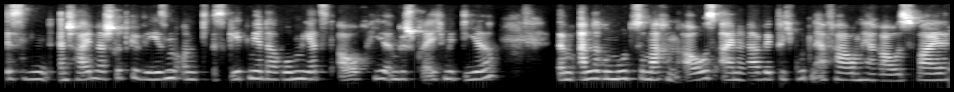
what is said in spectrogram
ist ein entscheidender Schritt gewesen und es geht mir darum, jetzt auch hier im Gespräch mit dir ähm, anderen Mut zu machen aus einer wirklich guten Erfahrung heraus, weil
